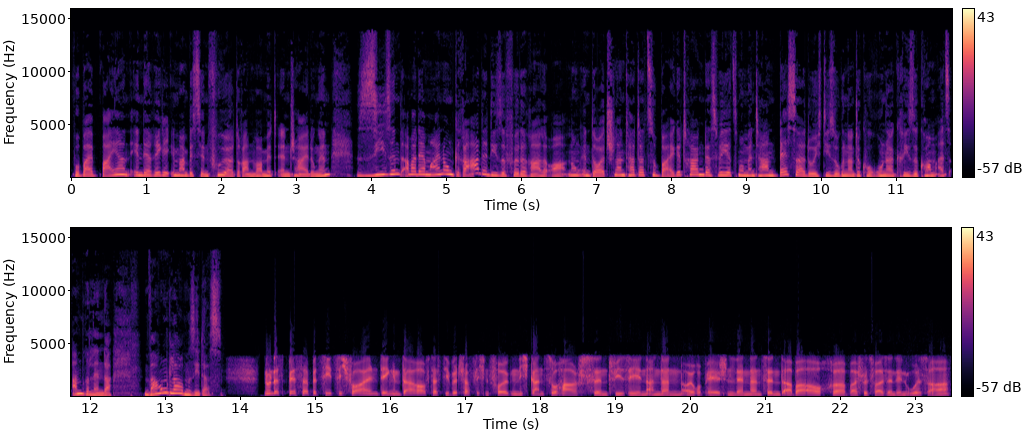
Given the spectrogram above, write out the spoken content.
wobei Bayern in der Regel immer ein bisschen früher dran war mit Entscheidungen. Sie sind aber der Meinung, gerade diese föderale Ordnung in Deutschland hat dazu beigetragen, dass wir jetzt momentan besser durch die sogenannte Corona-Krise kommen als andere Länder. Warum glauben Sie das? Nun, das besser bezieht sich vor allen Dingen darauf, dass die wirtschaftlichen Folgen nicht ganz so harsch sind, wie sie in anderen europäischen Ländern sind, aber auch äh, beispielsweise in den USA.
